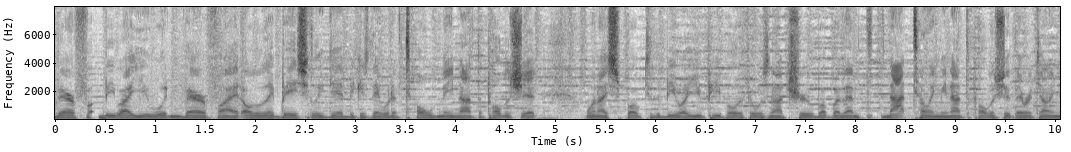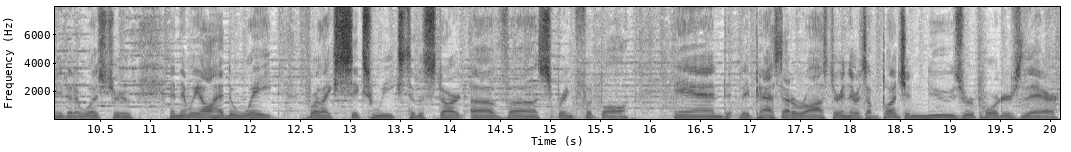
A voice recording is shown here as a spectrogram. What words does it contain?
BYU wouldn't verify it, although they basically did because they would have told me not to publish it when I spoke to the BYU people if it was not true. But by them not telling me not to publish it, they were telling me that it was true. And then we all had to wait for like six weeks to the start of uh, spring football. And they passed out a roster, and there was a bunch of news reporters there,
